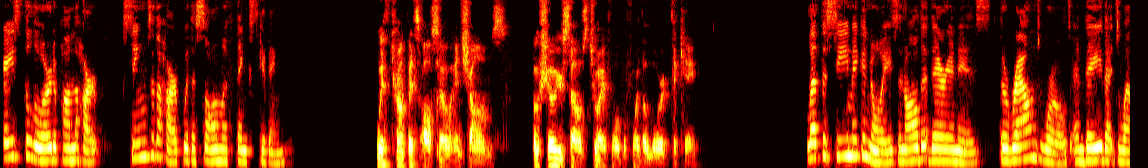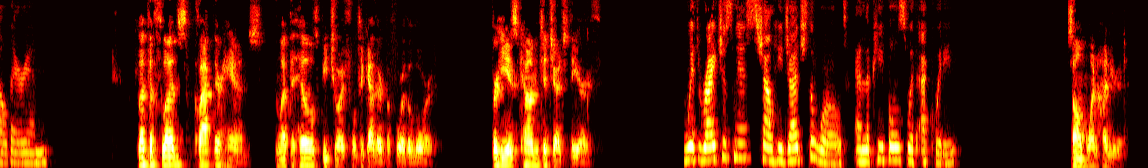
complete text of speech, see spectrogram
Praise the Lord upon the harp. Sing to the harp with a psalm of thanksgiving. With trumpets also and shawms. O show yourselves joyful before the Lord the King. Let the sea make a noise, and all that therein is, the round world, and they that dwell therein. Let the floods clap their hands, and let the hills be joyful together before the Lord. For he is come to judge the earth. With righteousness shall he judge the world, and the peoples with equity. Psalm 100.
